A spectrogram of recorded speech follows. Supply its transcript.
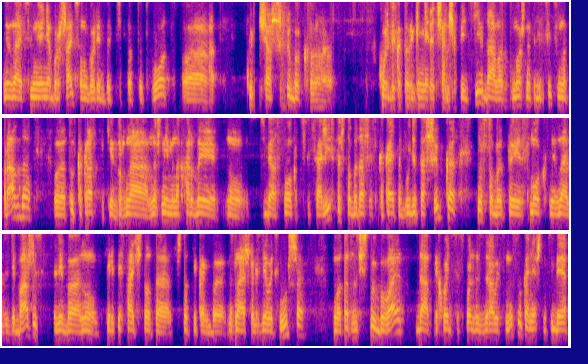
не знаю, если на не обрушать, он говорит, да, типа, тут вот, а, куча ошибок а, в коде, который генерит чат GPT. Да, возможно, это действительно правда, тут как раз-таки нужна, нужны именно харды ну, тебя самого специалиста, чтобы даже если какая-то будет ошибка, ну, чтобы ты смог, не знаю, задебажить, либо ну, переписать что-то, что ты как бы знаешь, как сделать лучше. Вот это зачастую бывает. Да, приходится использовать здравый смысл, конечно. Тебе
